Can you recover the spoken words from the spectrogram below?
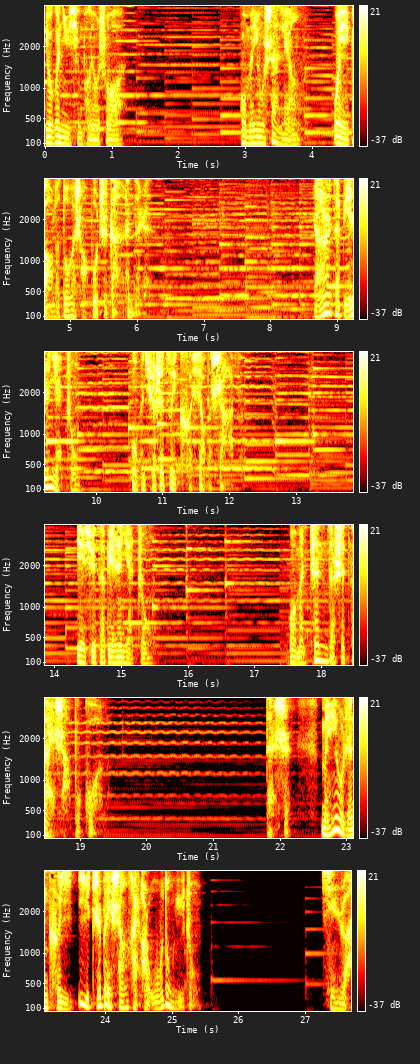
有个女性朋友说：“我们用善良喂饱了多少不知感恩的人。”然而，在别人眼中，我们却是最可笑的傻子。也许在别人眼中，我们真的是再傻不过了。但是，没有人可以一直被伤害而无动于衷。心软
